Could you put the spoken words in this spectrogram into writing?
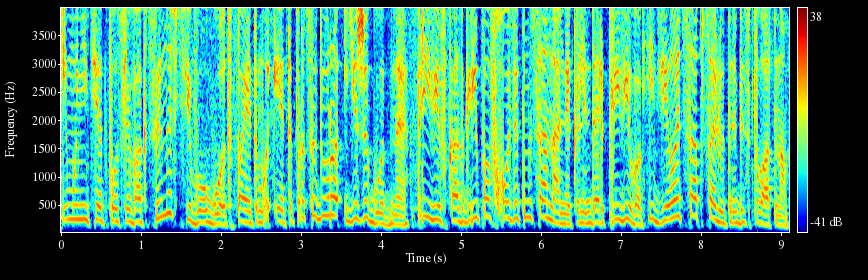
Иммунитет после вакцины всего год, поэтому эта процедура ежегодная. Прививка от гриппа входит в национальный календарь прививок и делается абсолютно бесплатно.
